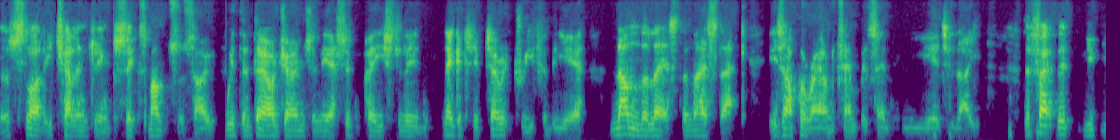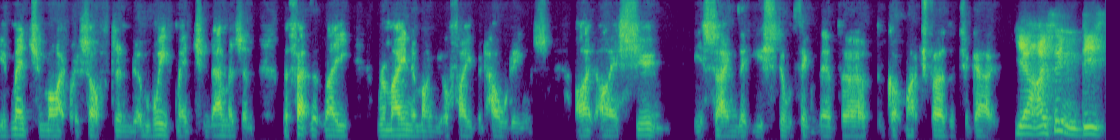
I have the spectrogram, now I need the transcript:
a, slightly challenging six months or so, with the Dow Jones and the S&P still in negative territory for the year. Nonetheless, the Nasdaq is up around 10% in the year to date. The fact that you, have mentioned Microsoft and, and, we've mentioned Amazon, the fact that they remain among your favoured holdings, I, I, assume is saying that you still think they've uh, got much further to go. Yeah, I think these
